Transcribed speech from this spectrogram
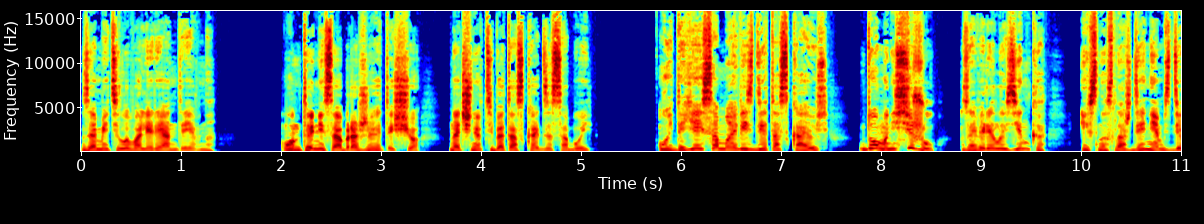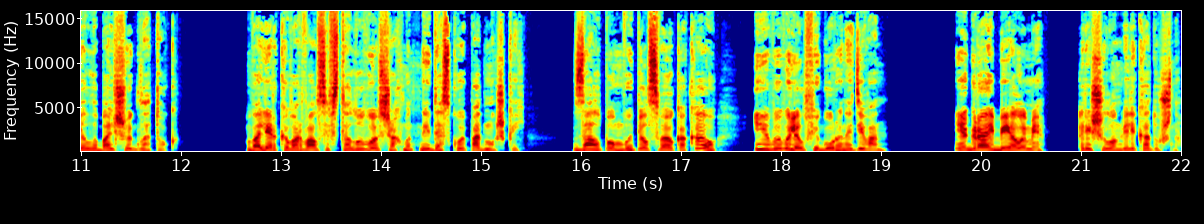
заметила Валерия Андреевна. Он-то не соображает еще, начнет тебя таскать за собой. Ой, да я и сама везде таскаюсь, дома не сижу, заверила Зинка и с наслаждением сделала большой глоток. Валерка ворвался в столовую с шахматной доской под мышкой. Залпом выпил свое какао и вывалил фигуры на диван. «Играй белыми», — решил он великодушно.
